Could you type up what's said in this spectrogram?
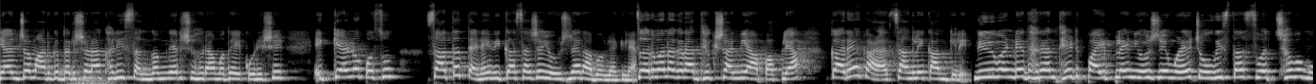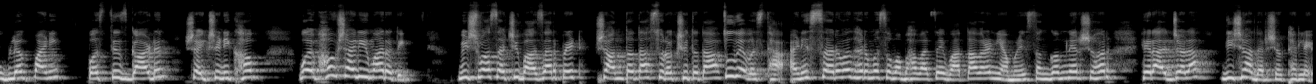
यांच्या मार्गदर्शनाखाली संगमनेर शहरामध्ये एकोणीसशे एक्क्याण्णवपासून सातत्याने विकासाच्या योजना राबवल्या गेल्या. सर्व नगराध्यक्षांनी आपापल्या कार्यकाळात चांगले काम केले. निळवंडे धरण थेट पाईपलाईन योजनेमुळे चोवीस तास स्वच्छ व मुबलक पाणी पस्तीस गार्डन शैक्षणिक हब वैभवशाली इमारती विश्वासाची बाजारपेठ शांतता सुरक्षितता सुव्यवस्था आणि सर्व धर्म समभावाचे वातावरण यामुळे संगमनेर शहर हे राज्याला दिशादर्शक ठरले.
